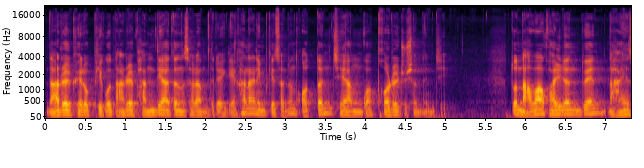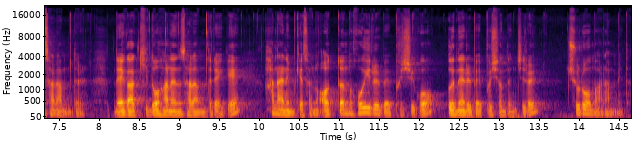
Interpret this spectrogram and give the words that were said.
나를 괴롭히고 나를 반대하던 사람들에게 하나님께서는 어떤 재앙과 벌을 주셨는지, 또 나와 관련된 나의 사람들, 내가 기도하는 사람들에게 하나님께서는 어떤 호의를 베푸시고 은혜를 베푸셨는지를 주로 말합니다.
